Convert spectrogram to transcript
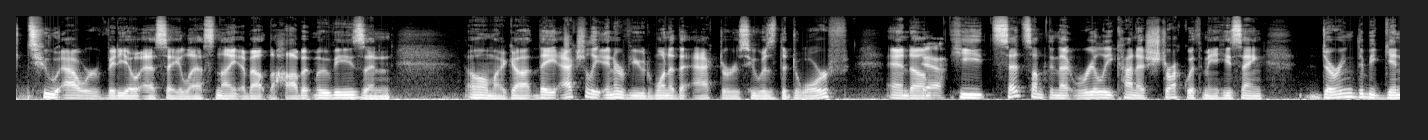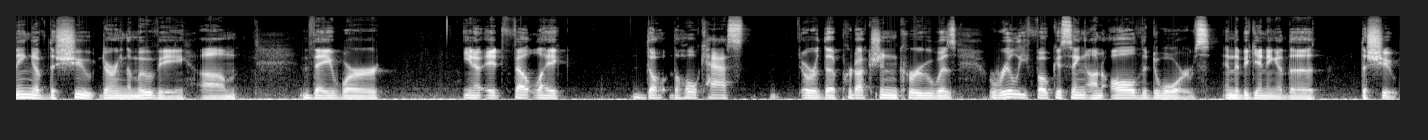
two-hour video essay last night about the Hobbit movies, and oh my god, they actually interviewed one of the actors who was the dwarf, and um, Yeah. he said something that really kind of struck with me. He's saying during the beginning of the shoot during the movie, um, they were, you know, it felt like the the whole cast or the production crew was really focusing on all the dwarves in the beginning of the the shoot.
